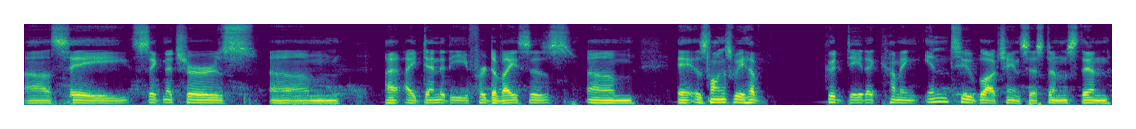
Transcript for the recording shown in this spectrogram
uh, say signatures, um, identity for devices. Um, as long as we have good data coming into blockchain systems, then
